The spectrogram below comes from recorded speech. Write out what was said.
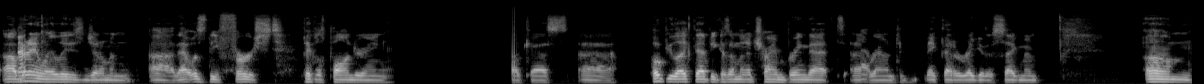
Uh, but anyway, ladies and gentlemen, uh, that was the first Pickles Pondering podcast. Uh, hope you like that because I'm going to try and bring that uh, around to make that a regular segment. Um,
